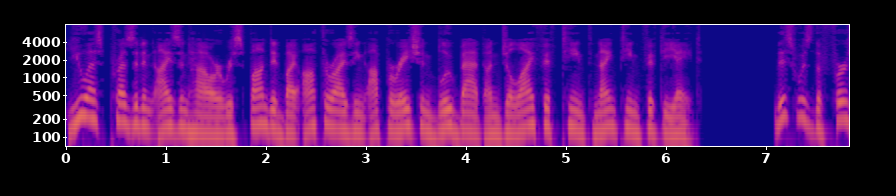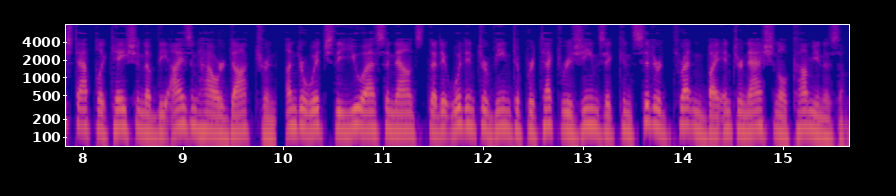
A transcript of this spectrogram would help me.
U.S. President Eisenhower responded by authorizing Operation Blue Bat on July 15, 1958. This was the first application of the Eisenhower Doctrine, under which the U.S. announced that it would intervene to protect regimes it considered threatened by international communism.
